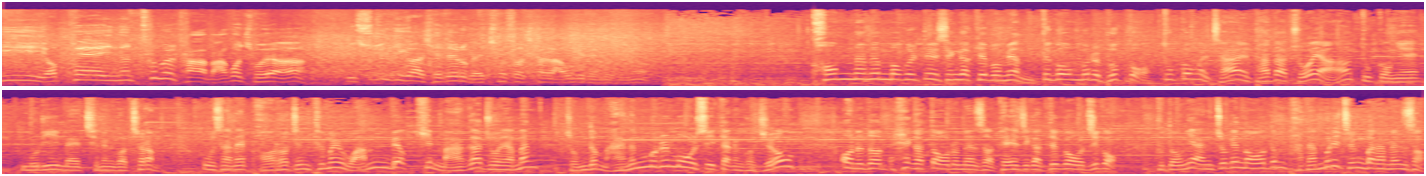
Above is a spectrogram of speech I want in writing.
이 옆에 있는 틈을 다 막아줘야 이 수증기가 제대로 맺혀서 잘 나오게 되거든요. 컵라면 먹을 때 생각해보면 뜨거운 물을 붓고 뚜껑을 잘 닫아줘야 뚜껑에 물이 맺히는 것처럼 우산의 벌어진 틈을 완벽히 막아줘야만 좀 더 많은 물을 모을 수 있다는 거죠. 어느덧 해가 떠오르면서 대지가 뜨거워지고 구덩이 안쪽에 넣어둔 바닷물이 증발하면서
